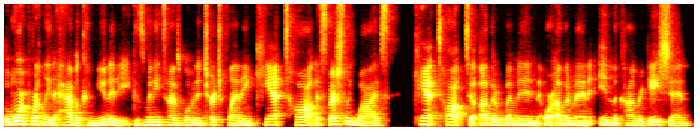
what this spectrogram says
but more importantly, to have a community, because many times women in church planting can't talk, especially wives, can't talk to other women or other men in the congregation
